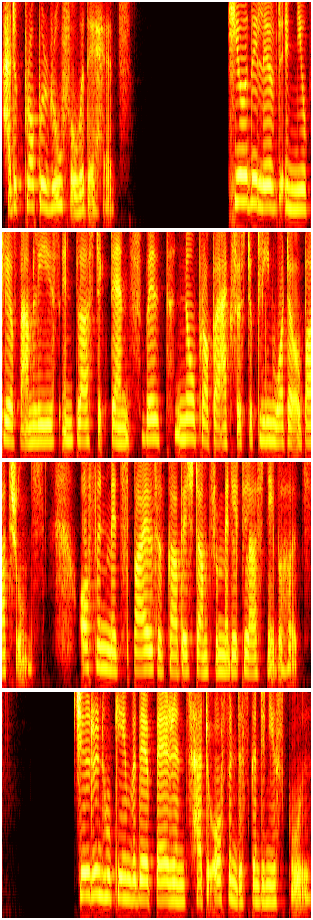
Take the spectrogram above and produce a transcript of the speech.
had a proper roof over their heads. Here they lived in nuclear families in plastic tents with no proper access to clean water or bathrooms, often midst piles of garbage dumped from middle class neighborhoods. Children who came with their parents had to often discontinue school.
